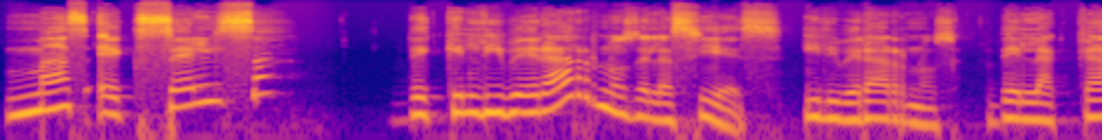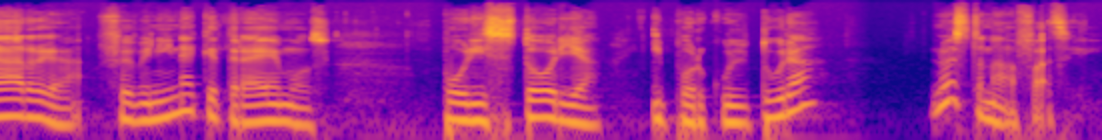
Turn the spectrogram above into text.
más excelsa de que liberarnos de las CIES y liberarnos de la carga femenina que traemos por historia y por cultura no está nada fácil.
